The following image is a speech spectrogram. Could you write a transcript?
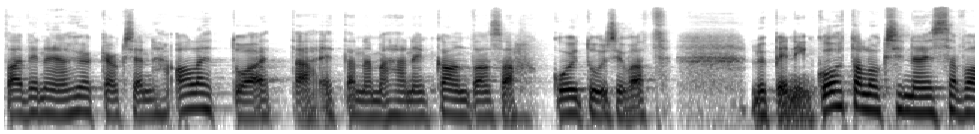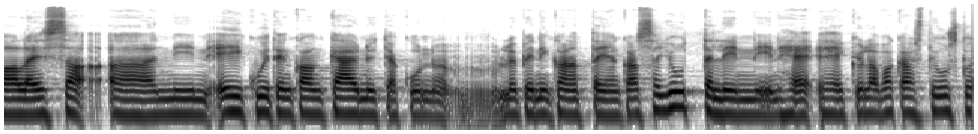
tai Venäjän hyökkäyksen alettua, että, että nämä hänen kantansa koituisivat Löpenin kohtaloksi näissä vaaleissa, ää, niin ei kuitenkaan käynyt. Ja kun Löpenin kannattajien kanssa juttelin, niin he, he kyllä vakaasti usko,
